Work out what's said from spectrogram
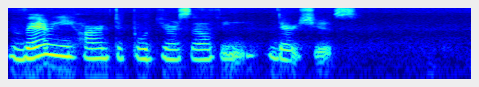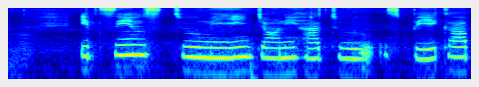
very hard to put yourself in their shoes. It seems to me Johnny had to speak up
